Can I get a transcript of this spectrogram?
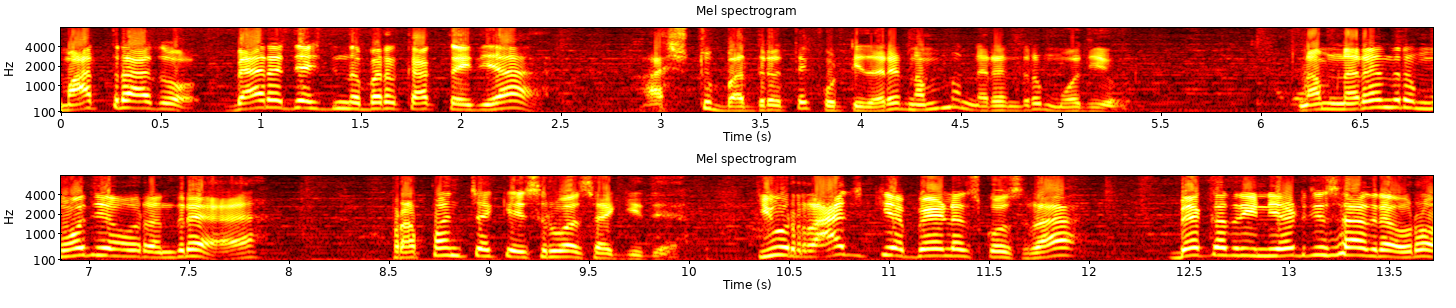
ಮಾತ್ರ ಅದು ಬೇರೆ ದೇಶದಿಂದ ಬರೋಕ್ಕಾಗ್ತಾ ಇದೆಯಾ? ಅಷ್ಟು ಭದ್ರತೆ ಕೊಟ್ಟಿದ್ದಾರೆ ನಮ್ಮ ನರೇಂದ್ರ ಮೋದಿಯವರು ನಮ್ಮ ನರೇಂದ್ರ ಮೋದಿ ಅವರಂದರೆ ಪ್ರಪಂಚಕ್ಕೆ ಹೆಸರುವಾಸಾಗಿದೆ ಇವ್ರು ರಾಜಕೀಯ ಬೇಳೆಸ್ಕೋಸ್ಕರ ಬೇಕಾದರೆ ಇನ್ನು ಎರಡು ದಿವಸ ಆದರೆ ಅವರು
